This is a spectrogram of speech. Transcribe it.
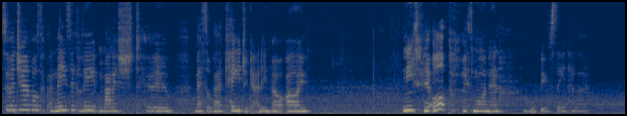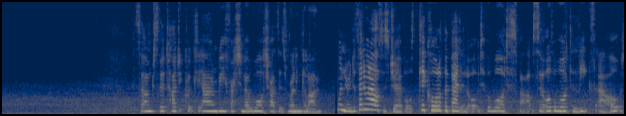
So the gerbils have amazingly managed to mess up their cage again even though I neatened it up this morning. Oh, you've seen, hello. So I'm just going to touch it quickly and refreshing my water as it's running low. Wondering, does anyone else's gerbils kick all of the bedding up to the water spout so all the water leaks out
